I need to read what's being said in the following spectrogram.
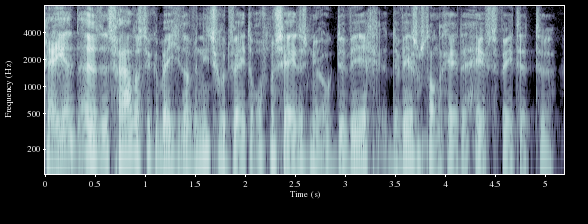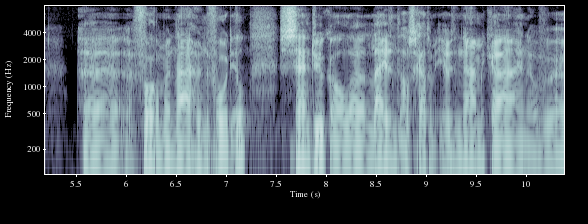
Nee, het, het verhaal is natuurlijk een beetje dat we niet zo goed weten of Mercedes nu ook de, weer, de weersomstandigheden heeft weten te vormen naar hun voordeel. Ze zijn natuurlijk al eh, leidend als het gaat om aerodynamica en over eh,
